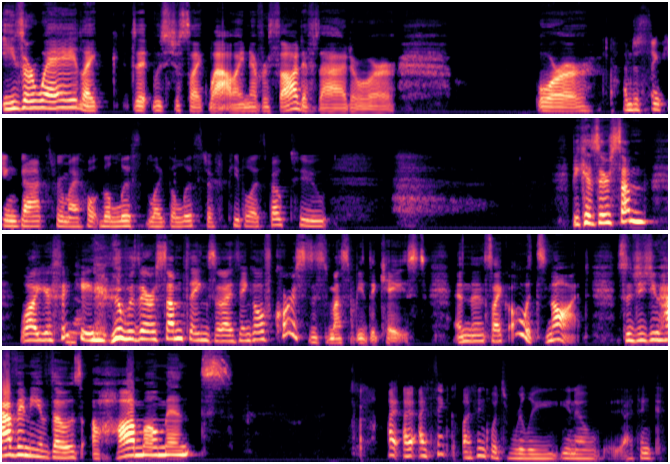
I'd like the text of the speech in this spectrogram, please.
either way? Like that was just like, wow, I never thought of that, or or I'm just thinking back through my whole the list, like the list of people I spoke to because there's some while you're thinking yeah. there are some things that i think oh of course this must be the case. And then it's like oh it's not. So did you have any of those aha moments? I i think i think what's really you know i think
